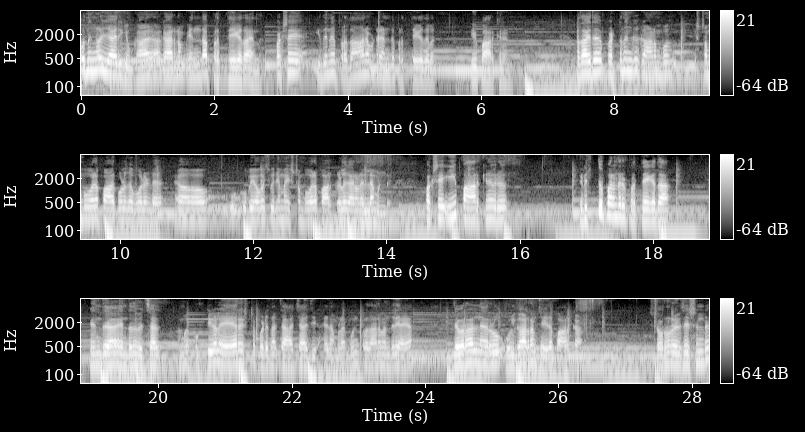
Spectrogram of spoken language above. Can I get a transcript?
അപ്പോൾ നിങ്ങൾ വിചാരിക്കും കാരണം എന്താ പ്രത്യേകത എന്ന്. പക്ഷേ ഇതിന് പ്രധാനപ്പെട്ട രണ്ട് പ്രത്യേകതകൾ ഈ പാർക്കിനുണ്ട്. അതായത് പെട്ടെന്ന് നിങ്ങൾക്ക് കാണുമ്പോൾ ഇഷ്ടംപോലെ പാർക്കുകൾ ഇതേപോലെ ഉണ്ട് ഉപയോഗശൂന്യമായി ഇഷ്ടംപോലെ പാർക്കുകൾ കാര്യങ്ങളെല്ലാം ഉണ്ട്. പക്ഷേ ഈ പാർക്കിന് ഒരു എടുത്തു പറയേണ്ട ഒരു പ്രത്യേകത എന്താ എന്തെന്ന് വെച്ചാൽ നമ്മൾ കുട്ടികൾ ഏറെ ഇഷ്ടപ്പെടുന്ന ചാച്ചാജി അതായത് നമ്മളെ മുൻ പ്രധാനമന്ത്രിയായ ജവഹർലാൽ നെഹ്റു ഉദ്ഘാടനം ചെയ്ത പാർക്കാണ്. ഷൊർണൂർ റെയിൽവേ സ്റ്റേഷന്റെ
